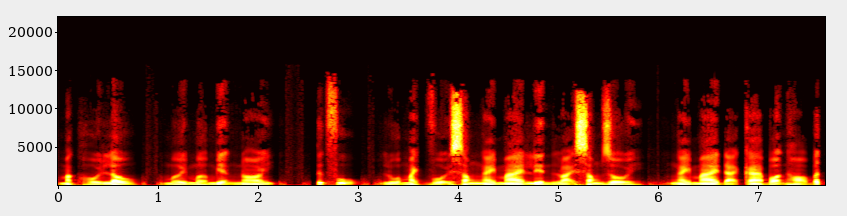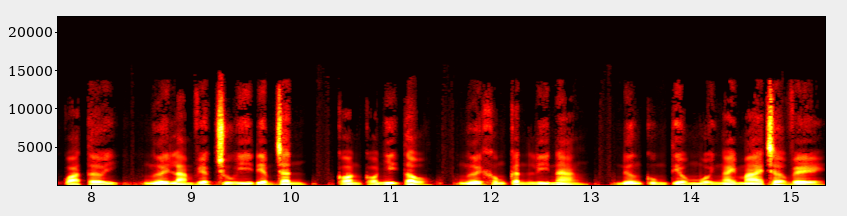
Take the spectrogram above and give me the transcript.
Mặc hồi lâu, mới mở miệng nói, tức phụ, lúa mạch vội xong ngày mai liền loại xong rồi, ngày mai đại ca bọn họ bất quá tới, ngươi làm việc chú ý điểm chân, còn có nhị tẩu, ngươi không cần lý nàng, nương cùng tiểu muội ngày mai trở về,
